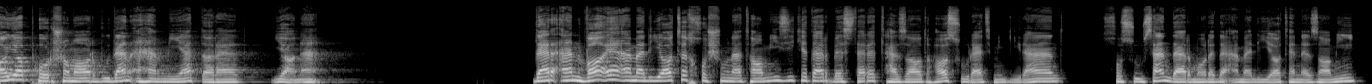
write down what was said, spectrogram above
آیا پرشمار بودن اهمیت دارد یا نه؟ در انواع عملیات خشونت آمیزی که در بستر تضادها صورت می گیرند، خصوصا در مورد عملیات نظامی،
